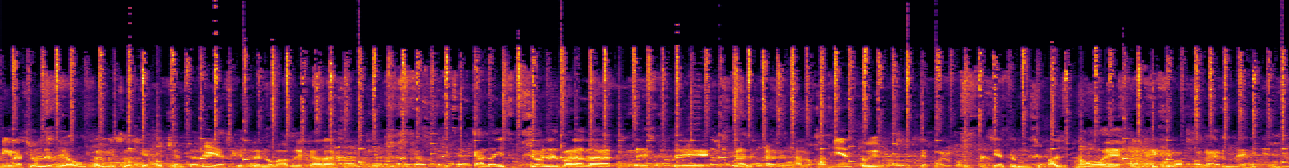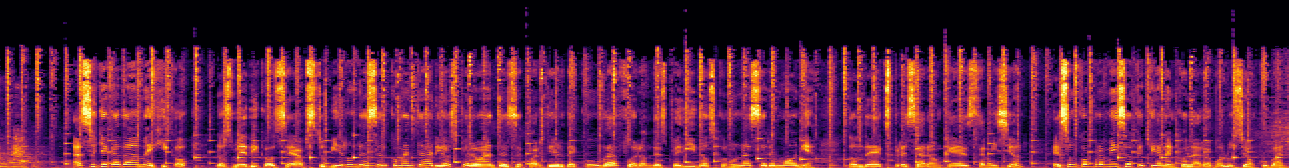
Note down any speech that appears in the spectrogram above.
Migración les dio un permiso de 180 días que es renovable cada, cada, institución les va a dar este, alojamiento y de acuerdo con los presidentes municipales. No, eh, aquí se va a pagar en México. A su llegada a México, los médicos se abstuvieron de hacer comentarios, pero antes de partir de Cuba fueron despedidos con una ceremonia donde expresaron que esta misión es un compromiso que tienen con la revolución cubana.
